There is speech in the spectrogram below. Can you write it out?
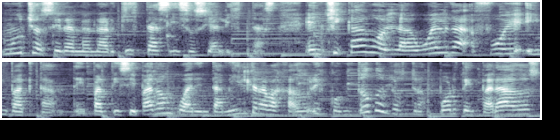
Muchos eran anarquistas y socialistas. En Chicago la huelga fue impactante. Participaron 40.000 trabajadores con todos los transportes parados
